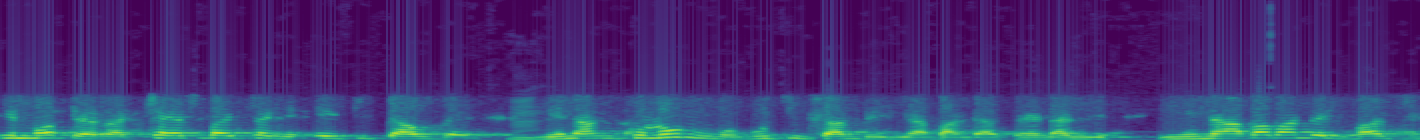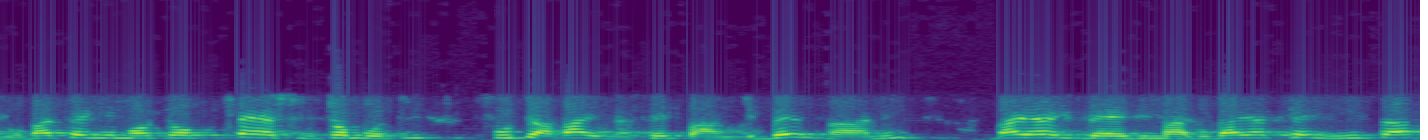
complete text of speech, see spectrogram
Imodera cash bayithenge 80000 mina ngikhulumi ngokuthi mhlambe ngiyabandazela ni nginabo abantu engibaziyo bathenga imoto cash mthombothi futhi abayi nasebhanki. Benzani? Bayayibeka imali bayathengisa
